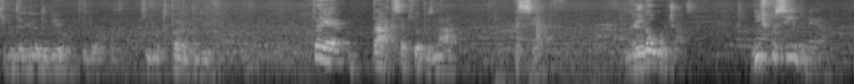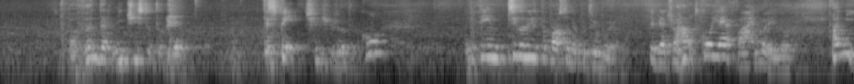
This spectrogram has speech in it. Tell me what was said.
ki bo darilo dobil, ki bo, ki bo odprl darilo. To je praksa, ki jo pozna na svet. Na že dolgo časa. Nič posebnega. Pa vendar ni čisto tako. Ker spet, če bi bilo tako, potem psihologiji preprosto ne potrebujejo. Te bi rečel, tako je, fajn, v redu. Pa ni,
